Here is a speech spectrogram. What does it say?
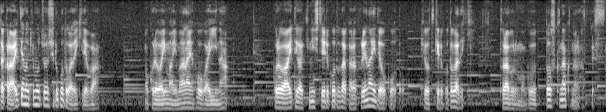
だから相手の気持ちを知ることができればこれは今言わない方がいいな。これは相手が気にしていることだから触れないでおこうと気をつけることができトラブルもぐっと少なくなるはずです。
